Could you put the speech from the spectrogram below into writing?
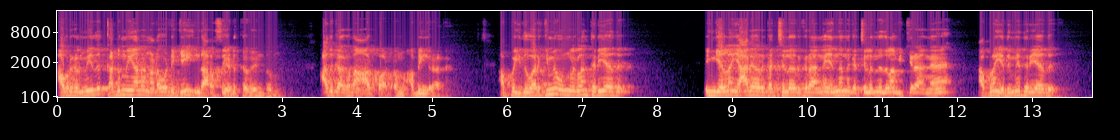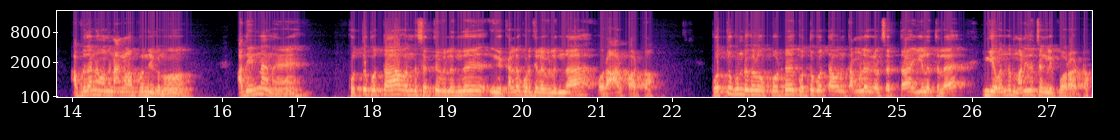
அவர்கள் மீது கடுமையான நடவடிக்கை இந்த அரசு எடுக்க வேண்டும். அதுக்காக தான் ஆர்ப்பாட்டம் அப்படிங்கிறாங்க. அப்போ இது வரைக்குமே உங்களுக்கெல்லாம் தெரியாது. இங்கெல்லாம் யார் யார் கட்சியில் இருக்கிறாங்க எந்தெந்த கட்சியிலேருந்து இதெல்லாம் விற்கிறாங்க அப்படிலாம் எதுவுமே தெரியாது. அப்படி தானே வந்து நாங்களாம் புரிஞ்சுக்கணும். அது என்னன்னு கொத்து கொத்தாக வந்து செத்து விழுந்து இங்கே கள்ளக்குறிச்சியில் விழுந்தா ஒரு ஆர்ப்பாட்டம். கொத்து குண்டுகளை போட்டு கொத்து கொத்தா வந்து தமிழர்கள் செத்தா ஈழத்தில் இங்கே வந்து மனித சங்கிலி போராட்டம்.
